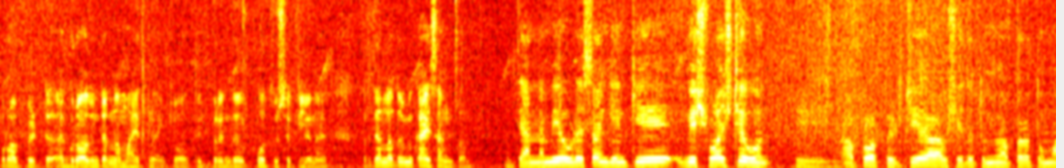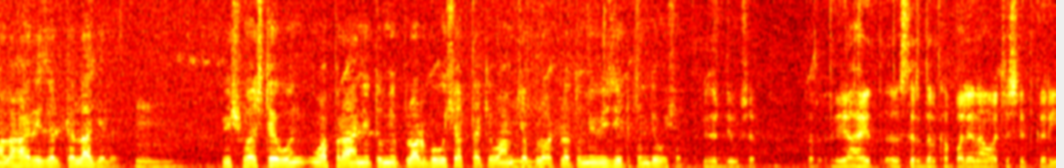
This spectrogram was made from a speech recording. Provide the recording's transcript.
प्रॉफिट अग्रो अजून त्यांना माहीत नाही किंवा तिथपर्यंत पोहोचू शकले नाहीत तर त्यांना तुम्ही काय सांगचाल त्यांना मी एवढं सांगेन की विश्वास ठेवून. प्रॉफिटची औषधं तुम्ही वापरा तुम्हाला हा रिझल्ट लागेल. विश्वास ठेवून वापरा आणि तुम्ही प्लॉट बघू शकता किंवा आमच्या प्लॉटला तुम्ही व्हिजिट पण देऊ शकता. विजिट देऊ शकता. तर हे आहेत अ, श्रीधर खपाले नावाचे शेतकरी.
